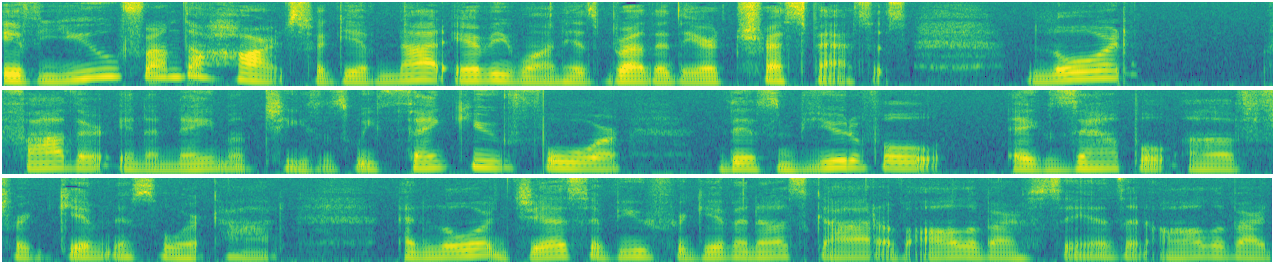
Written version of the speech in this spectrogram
if you from the hearts forgive not everyone his brother their trespasses. Lord, Father, in the name of Jesus, we thank you for this beautiful example of forgiveness, Lord God. And Lord, just as you've forgiven us, God, of all of our sins and all of our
